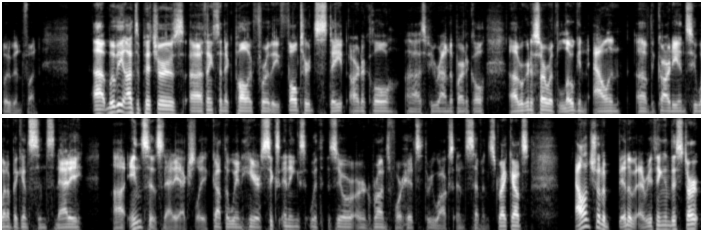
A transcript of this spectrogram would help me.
Would have been fun. Uh, moving on to pitchers, uh, thanks to Nick Pollack for the Faltered State article, uh, SP Roundup article. Uh, we're going to start with Logan Allen of the Guardians, who went up against Cincinnati uh, in Cincinnati, actually. Got the win here. Six innings with zero earned runs, four hits, three walks, and seven strikeouts. Allen showed a bit of everything in this start,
